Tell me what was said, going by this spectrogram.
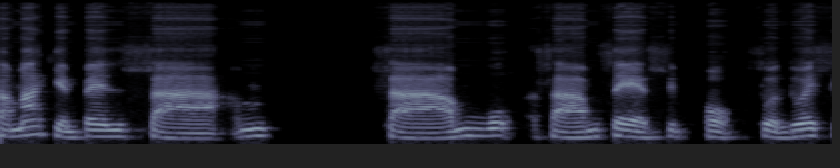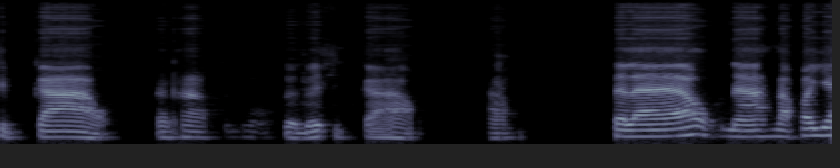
สามารถเขียนเป็นสามสามบวกสามเศษสิบหกส่วนด้วยสิบเก้า นะครับสิบหกส่วนด้วยสิบเก้าครับแต่แล้วนะเราก็แย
